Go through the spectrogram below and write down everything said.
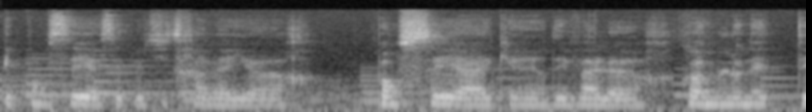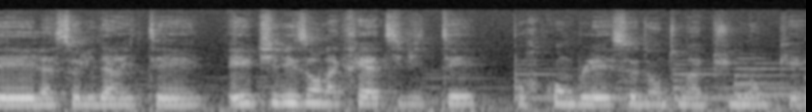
et penser à ces petits travailleurs, penser à acquérir des valeurs comme l'honnêteté, la solidarité et utilisant la créativité pour combler ce dont on a pu manquer.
